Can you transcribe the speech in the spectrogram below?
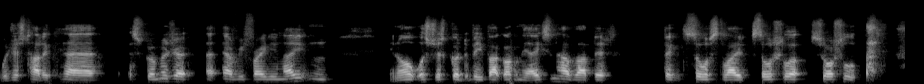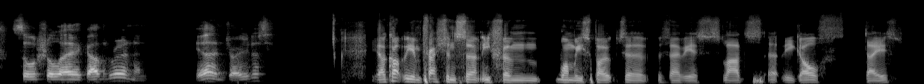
we just had a, uh, a scrimmage every Friday night, and you know it was just good to be back on the ice and have that bit big social social social social uh, gathering, and yeah, enjoyed it. Yeah, I got the impression certainly from when we spoke to various lads at the golf days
